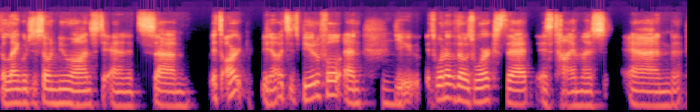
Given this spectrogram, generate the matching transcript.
the language is so nuanced, and it's um, it's art. You know, it's it's beautiful, and mm-hmm. you it's one of those works that is timeless. And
